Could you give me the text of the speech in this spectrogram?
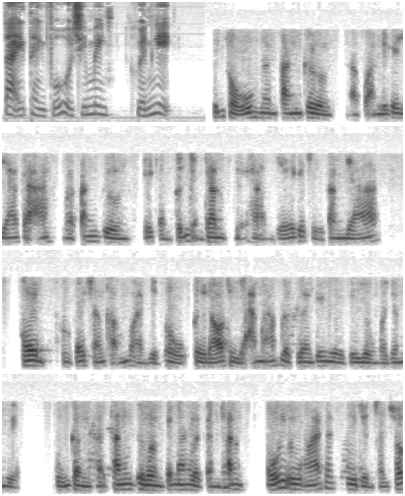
tại thành phố Hồ Chí Minh khuyến nghị. Chính phủ nên tăng cường à, quản lý cái giá cả và tăng cường cái cạnh tính cạnh tranh để hạn chế cái sự tăng giá thêm của cái sản phẩm và dịch vụ. Từ đó thì giảm áp lực lên cái người tiêu dùng và doanh nghiệp cũng cần phải tăng cường cái năng lực cạnh tranh tối ưu hóa các quy trình sản xuất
